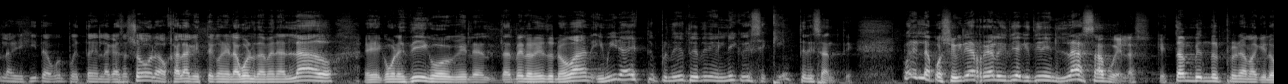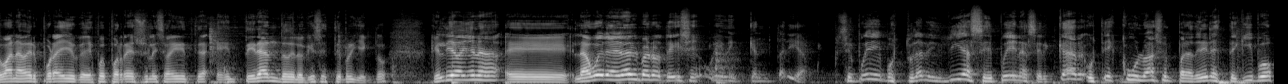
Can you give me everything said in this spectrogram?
la viejita puede estar en la casa sola, ojalá que esté con el abuelo también al lado, eh, como les digo, que tal vez los nietos no van, y mira este emprendimiento que tiene el Nico y dice, qué interesante. ¿Cuál es la posibilidad real hoy día que tienen las abuelas que están viendo el programa, que lo van a ver por ahí o que después por redes sociales se van a ir enterando de lo que es este proyecto? Que el día de mañana eh, la abuela del Álvaro te dice, oye, me encantaría se puede postular hoy día, se pueden acercar. ¿Ustedes cómo lo hacen para tener a este equipo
